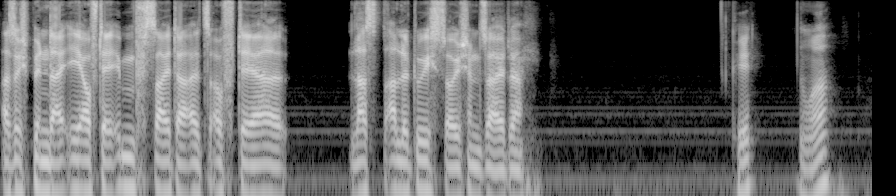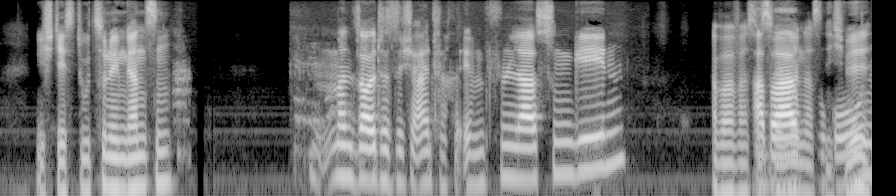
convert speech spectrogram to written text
Also ich bin da eher auf der Impfseite als auf der Lasst alle durchseuchen Seite. Noah? Wie stehst du zu dem Ganzen? Man sollte sich einfach impfen lassen gehen. Aber was ist, Aber wenn man das nicht will?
